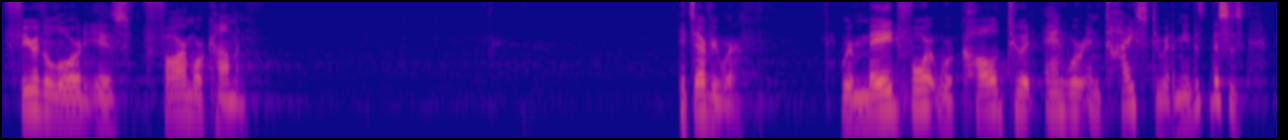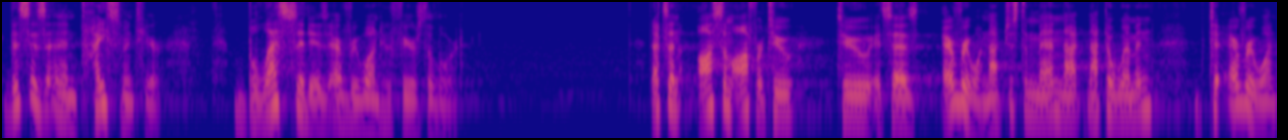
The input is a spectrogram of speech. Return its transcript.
fear the Lord is far more common. It's everywhere. We're made for it, we're called to it, and we're enticed to it. I mean, this, this, is, this is an enticement here. Blessed is everyone who fears the Lord. That's an awesome offer to, to it says, everyone, not just to men, not, not to women, to everyone.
